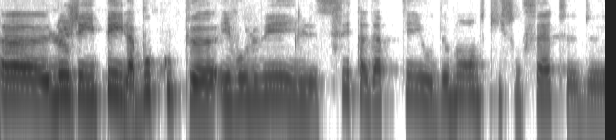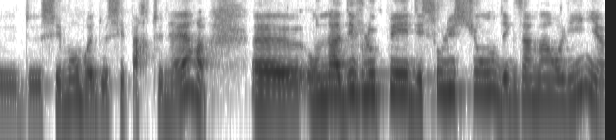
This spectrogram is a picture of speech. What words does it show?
euh, le GIP il a beaucoup euh, évolué, il s'est adapté aux demandes qui sont faites de, de, ses membres et de ses partenaires. on a développé des solutions d'examen en ligne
